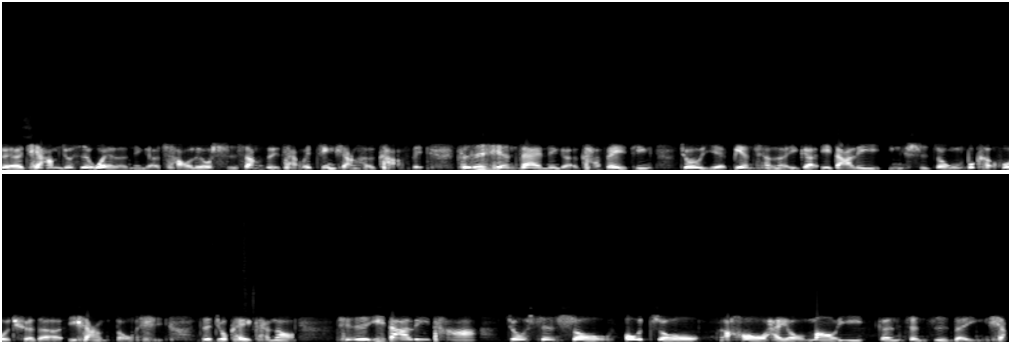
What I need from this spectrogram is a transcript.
对，而且他们就是为了那个潮流时尚，所以才会竞相喝咖啡。可是现在，那个咖啡已经就也变成了一个意大利饮食中不可或缺的一项东西，这就可以看到，其实意大利它。就深受欧洲，然后还有贸易跟政治的影响。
